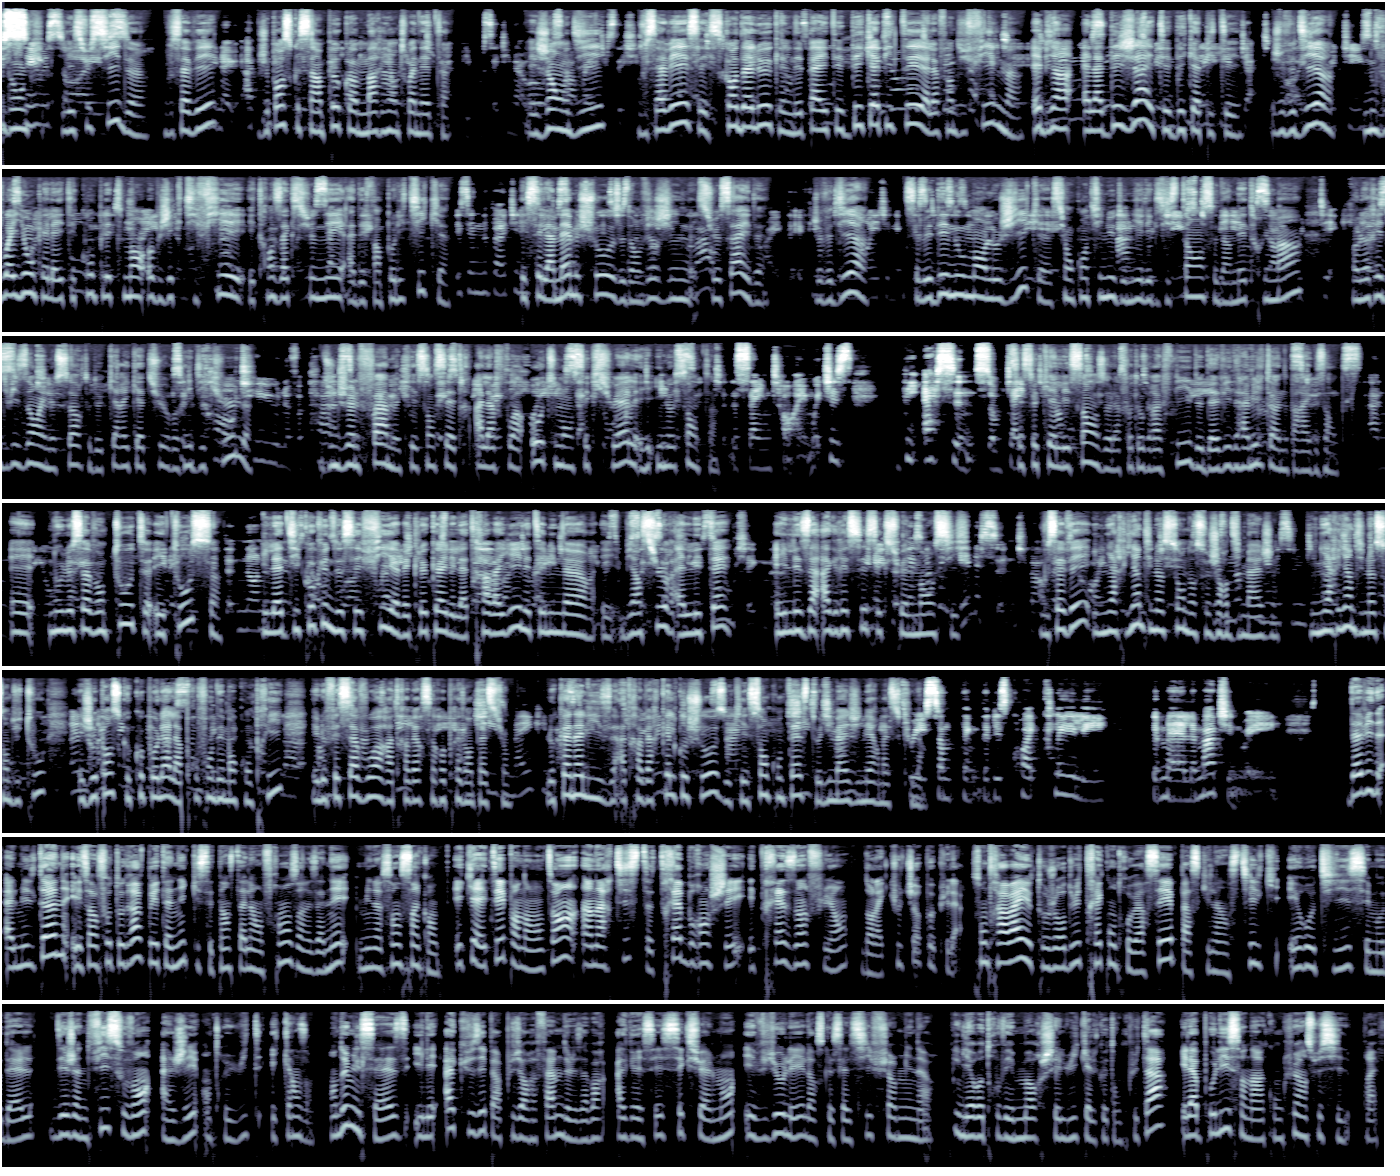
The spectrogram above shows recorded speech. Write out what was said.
Donc, les suicides, vous savez, je pense que c'est un peu comme Marie-Antoinette. Les gens ont dit, vous savez, c'est scandaleux qu'elle n'ait pas été décapitée à la fin du film. Eh bien, elle a déjà été décapitée. Je veux dire, nous voyons qu'elle a été complètement objectifiée et transactionnée à des fins politiques. Et c'est la même chose dans Virgin Suicide. Je veux dire, c'est le dénouement logique si on continue de nier l'existence d'un être humain en le réduisant à une sorte de caricature ridicule d'une jeune femme qui est censée être à la fois hautement sexuelle et innocente. C'est ce qui est l'essence de la photographie de David Hamilton, par exemple. Et nous le savons toutes et tous, il a dit qu'aucune de ces filles avec lesquelles il a travaillé n'était mineure, et bien sûr, elle l'était, et il les a agressées sexuellement aussi. Vous savez, il n'y a rien d'innocent dans ce genre d'image. Il n'y a rien d'innocent du tout, et je pense que Coppola l'a profondément compris et le fait savoir à travers sa représentation, le canalise à travers quelque chose qui est sans conteste l'imaginaire masculin. David Hamilton est un photographe britannique qui s'est installé en France dans les années 1950 et qui a été pendant longtemps un artiste très branché et très influent dans la culture populaire. Son travail est aujourd'hui très controversé parce qu'il a un style qui érotise ses modèles, des jeunes filles souvent âgées entre 8 et 15 ans. En 2016, il est accusé par plusieurs femmes de les avoir agressées sexuellement et violées lorsque celles-ci furent mineures. Il est retrouvé mort chez lui quelques temps plus tard et la police en a conclu un suicide. Bref.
